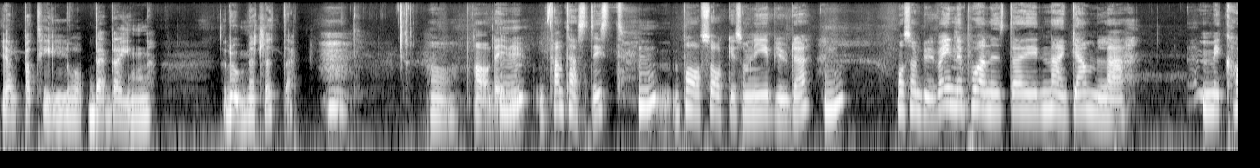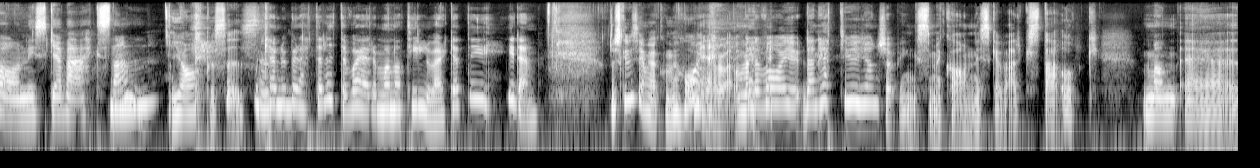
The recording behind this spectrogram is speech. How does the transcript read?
hjälpa till och bädda in rummet lite. Ja, ja det är ju fantastiskt. Bra saker som ni erbjuder. Mm. Och som du var inne på Anita, i den här gamla mekaniska verkstaden. Ja, precis. Kan du berätta lite, vad är det man har tillverkat i, i den? Nu ska vi se om jag kommer ihåg det. Men det var ju, den hette ju Jönköpings Mekaniska Verkstad och man eh,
